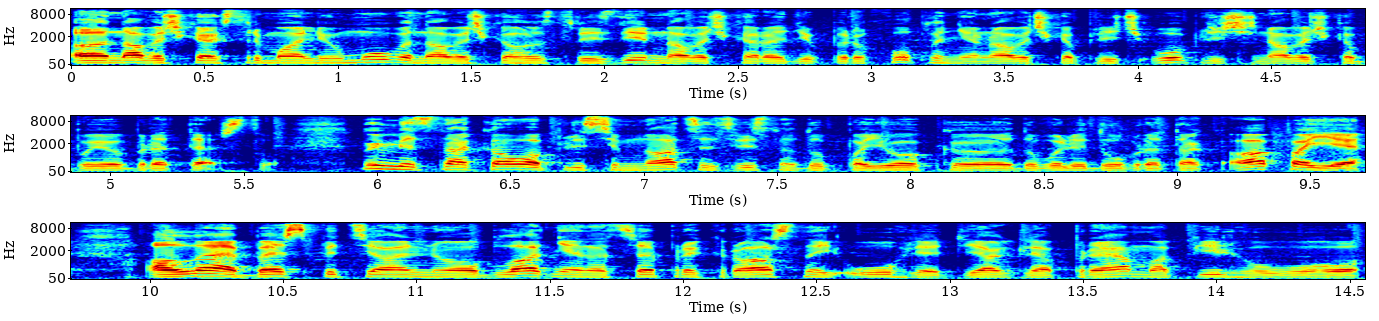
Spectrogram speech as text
Е, навичка екстремальні умови, навичка гострий зір, навичка радіоперехоплення, навичка пліч-опліч і навичка бойобратерства. Ну і міцна кава плюс 17, звісно, до пайок е, доволі добре так апає, але без спеціального обладнання на це прекрасний огляд як для према пільгового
